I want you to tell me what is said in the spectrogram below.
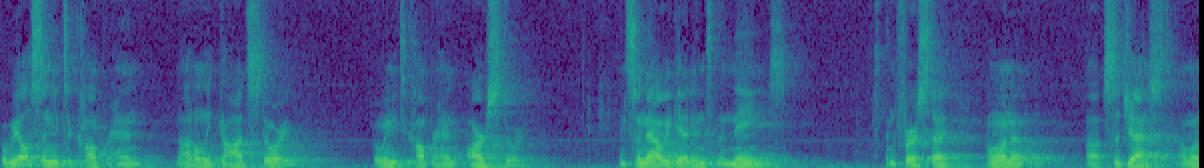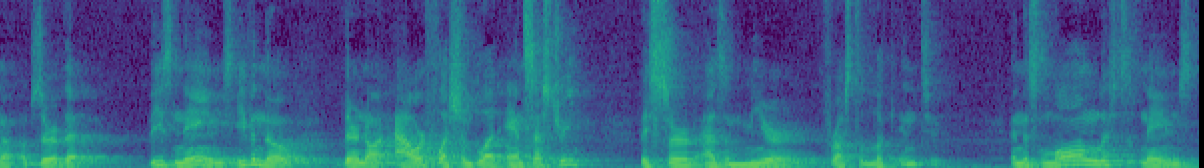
But we also need to comprehend not only God's story, but we need to comprehend our story. And so now we get into the names. And first, I, I want to uh, suggest, I want to observe that these names, even though they're not our flesh and blood ancestry, they serve as a mirror for us to look into. And this long list of names,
